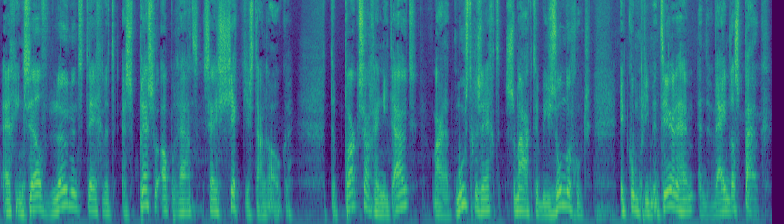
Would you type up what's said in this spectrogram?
en ging zelf leunend tegen het espresso-apparaat zijn checkje staan roken. De prak zag er niet uit, maar het moest gezegd smaakte bijzonder goed. Ik complimenteerde hem en de wijn was puik.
